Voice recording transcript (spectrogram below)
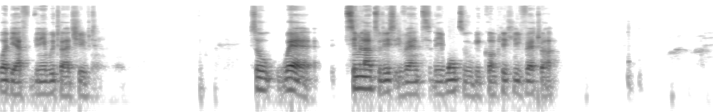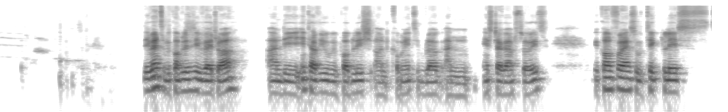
what they have been able to achieve. So where similar to this event, the event will be completely virtual. The event will be completely virtual and the interview will be published on the community blog and Instagram stories. The conference will take place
